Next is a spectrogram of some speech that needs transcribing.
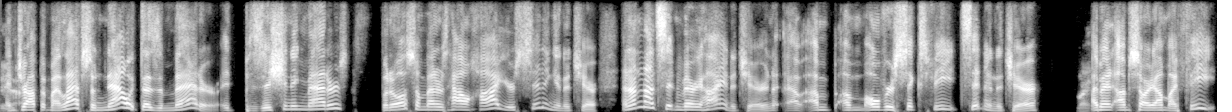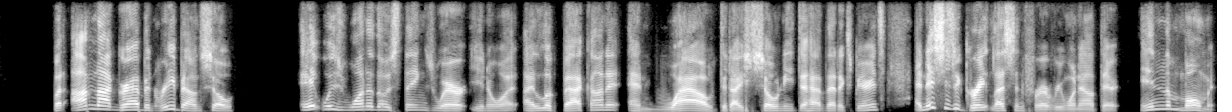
yeah. and drop in my lap. So now it doesn't matter. It positioning matters, but it also matters how high you're sitting in a chair. And I'm not sitting very high in a chair, and I'm I'm over six feet sitting in a chair. Right. I mean, I'm sorry, on my feet, but I'm not grabbing rebounds. So it was one of those things where you know what I look back on it and wow, did I so need to have that experience? And this is a great lesson for everyone out there. In the moment,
